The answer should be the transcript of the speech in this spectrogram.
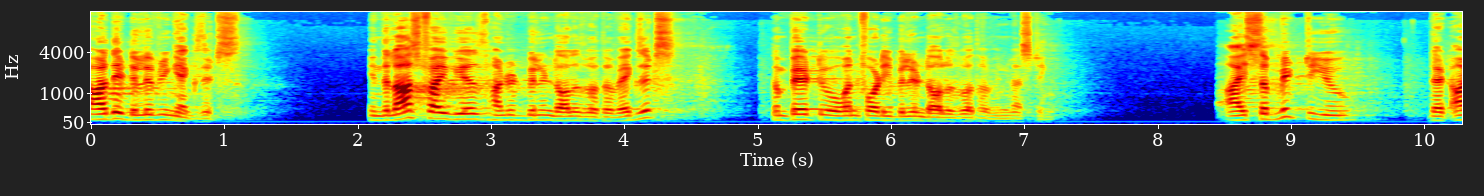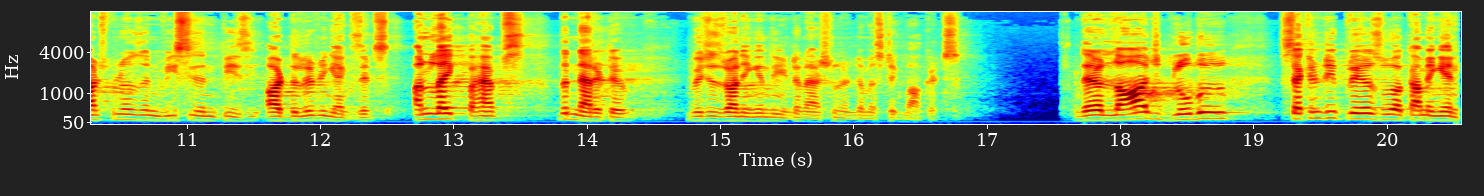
are they delivering exits? In the last five years, $100 billion worth of exits compared to $140 billion worth of investing. I submit to you that entrepreneurs and VCs and PVs are delivering exits, unlike perhaps the narrative which is running in the international and domestic markets. There are large global secondary players who are coming in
